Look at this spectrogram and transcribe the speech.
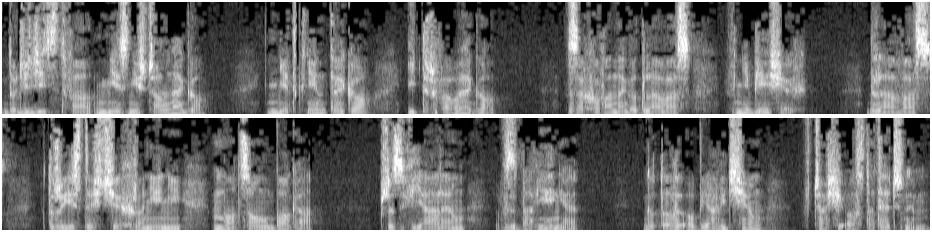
do dziedzictwa niezniszczalnego, nietkniętego i trwałego, zachowanego dla was w niebiesiech, dla was, którzy jesteście chronieni mocą Boga przez wiarę w zbawienie, gotowe objawić się w czasie ostatecznym.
